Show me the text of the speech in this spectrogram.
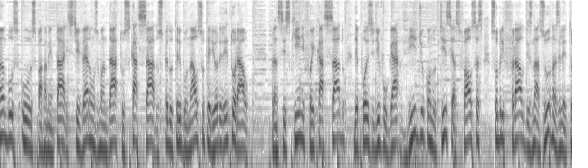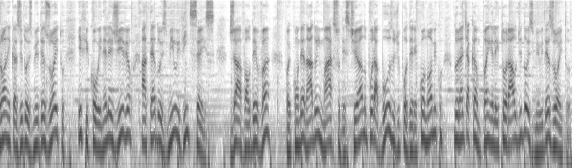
Ambos os parlamentares tiveram os mandatos cassados pelo Tribunal Superior Eleitoral. Francisquini foi cassado depois de divulgar vídeo com notícias falsas sobre fraudes nas urnas eletrônicas de 2018 e ficou inelegível até 2026. Já Valdevan foi condenado em março deste ano por abuso de poder econômico durante a campanha eleitoral de 2018.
